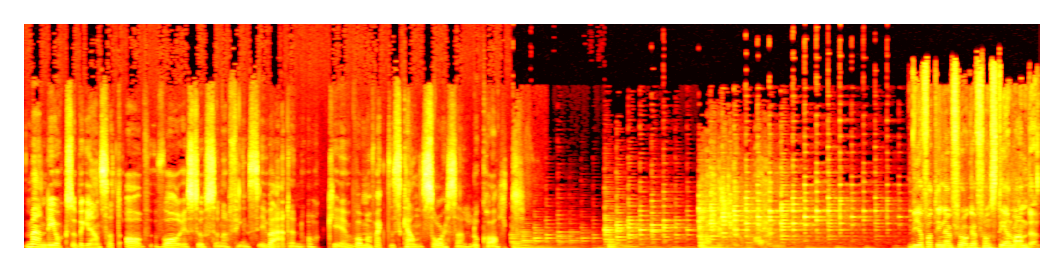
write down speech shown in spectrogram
Men det är också begränsat av var resurserna finns i världen och eh, vad man faktiskt kan sourca lokalt. Vi har fått in en fråga från Stenvandel.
